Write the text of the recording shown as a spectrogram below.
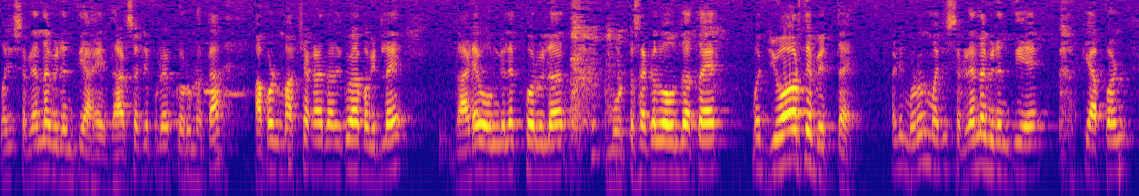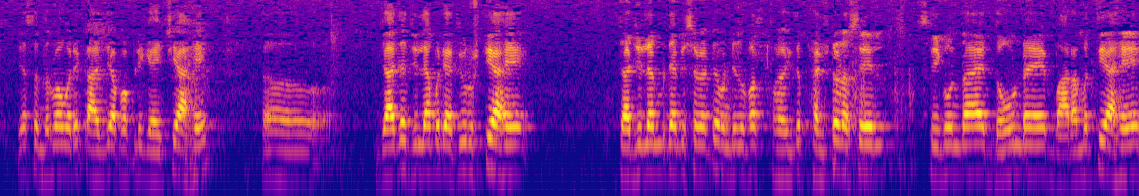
माझी सगळ्यांना विनंती आहे धाडसाचे प्रयोग करू नका. आपण मागच्या काळात अनेक वेळा बघितलंय गाड्या वाहून गेल्यात फोर व्हीलर मोटरसायकल वाहून जात आहेत मग जीवावर ते भेटत आहे आणि म्हणून माझी सगळ्यांना विनंती आहे की आपण या संदर्भामध्ये काळजी आपापली घ्यायची आहे. ज्या ज्या जिल्ह्यामध्ये अतिवृष्टी आहे त्या जिल्ह्यांमध्ये आम्ही सगळं म्हणजे जवळपास इथं फलटण असेल श्रीगोंदा आहे दौंड आहे बारामती आहे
